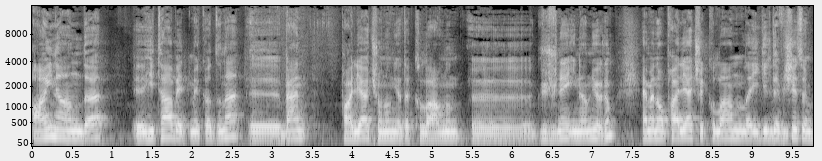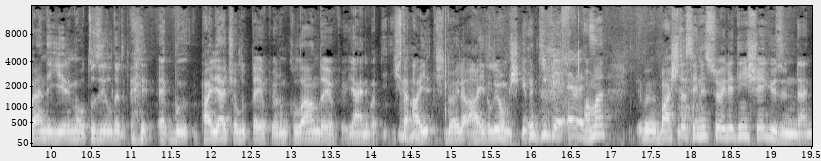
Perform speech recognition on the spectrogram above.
aynı anda hitap etmek adına ben palyaçonun ya da clown'un e, gücüne inanıyorum. Hemen o palyaço clown'la ilgili de bir şey söyleyeyim. Ben de 20-30 yıldır e, bu palyaçoluk da yapıyorum, clown da yapıyorum. Yani işte ay, böyle ayrılıyormuş gibi. Gibi evet. Ama e, başta senin söylediğin şey yüzünden.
